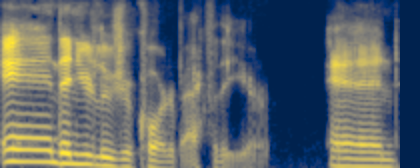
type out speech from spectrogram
and then you lose your quarterback for the year. And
